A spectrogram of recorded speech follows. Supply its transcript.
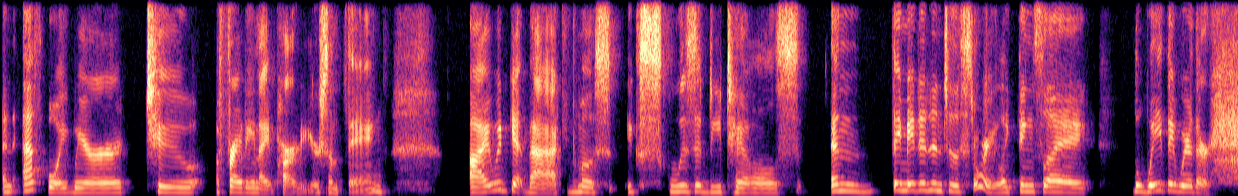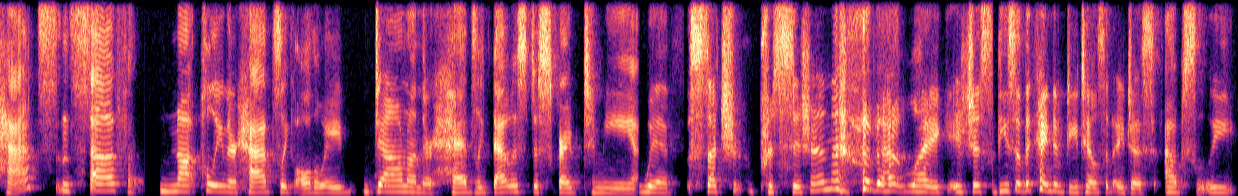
an F boy wear to a Friday night party or something, I would get back the most exquisite details and they made it into the story. Like things like the way they wear their hats and stuff, not pulling their hats like all the way down on their heads. Like that was described to me with such precision that, like, it's just these are the kind of details that I just absolutely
